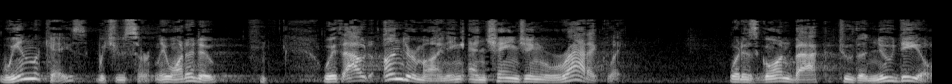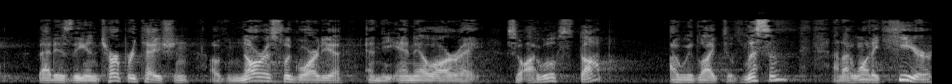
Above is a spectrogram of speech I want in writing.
win the case, which you certainly want to do, without undermining and changing radically what has gone back to the New Deal that is the interpretation of Norris LaGuardia and the NLRA. So I will stop. I would like to listen and I want to hear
